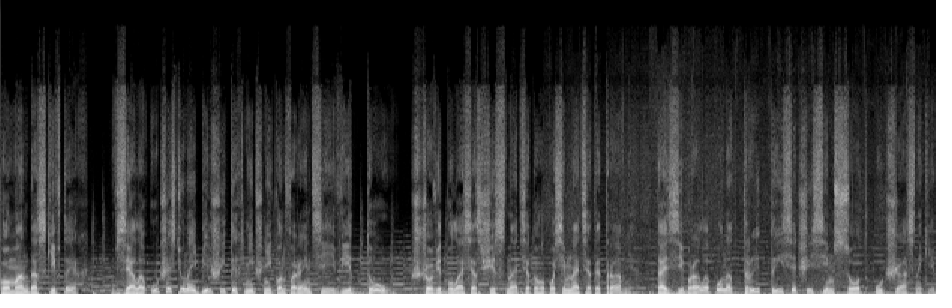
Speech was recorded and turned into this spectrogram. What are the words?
Команда Скіфтех взяла участь у найбільшій технічній конференції від ДОУ, що відбулася з 16 по 17 травня, та зібрала понад 3700 учасників.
